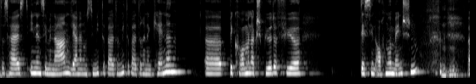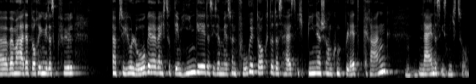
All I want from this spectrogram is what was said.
Das mhm. heißt, in den Seminaren lernen uns die Mitarbeiter und Mitarbeiterinnen kennen, äh, bekommen ein Gespür dafür, das sind auch nur Menschen, mhm. äh, weil man hat ja doch irgendwie das Gefühl, ein Psychologe, wenn ich zu dem hingehe, das ist ja mehr so ein Vogeldoktor, das heißt, ich bin ja schon komplett krank. Mhm. Nein, das ist nicht so.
